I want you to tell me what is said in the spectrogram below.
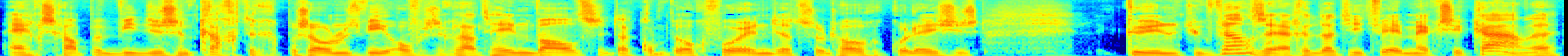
eigenschappen... wie dus een krachtige persoon is, wie over zich laat heen walsen... dat komt ook voor in dat soort hoge colleges kun je natuurlijk wel zeggen dat die twee Mexicanen...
